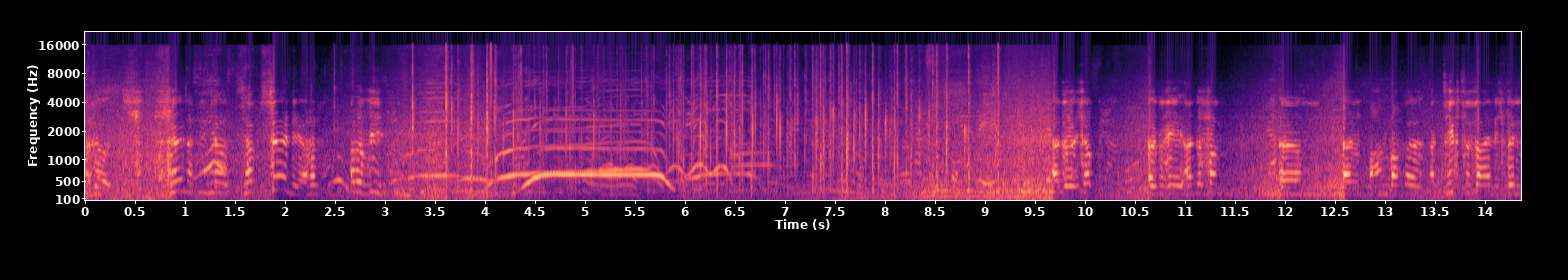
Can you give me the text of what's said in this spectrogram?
Also schön, dass Sie hier aus. Ich hab's schön hier. Hallo Wien. Also ich habe irgendwie angefangen, ähm, als Bahnwache aktiv zu sein. Ich bin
